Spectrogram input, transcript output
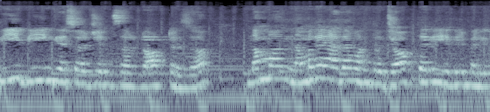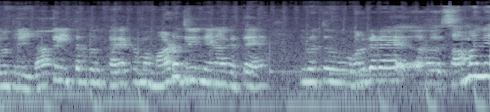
we being a surgeons doctors ನಮ್ಮ, ನಮ್ಮದೇ ಆದ ಒಂದು ಜವಾಬ್ದಾರಿ ಹೆಗಲ ಮೇಲೆ ಇರೋದ್ರಿಂದ ಈ ಥರದೊಂದು ಕಾರ್ಯಕ್ರಮ ಮಾಡೋದ್ರಿಂದ ಏನಾಗುತ್ತೆ, ಇವತ್ತು ಹೊರಗಡೆ ಸಾಮಾನ್ಯ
